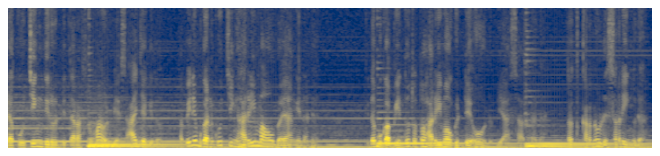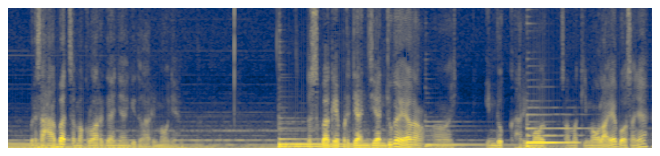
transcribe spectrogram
ada kucing tidur di teras rumah udah biasa aja gitu. Tapi ini bukan kucing harimau bayangin ada. Kita buka pintu toto harimau gede oh udah biasa ada karena udah sering udah bersahabat sama keluarganya gitu harimaunya. Terus sebagai perjanjian juga ya eh, induk harimau sama kimaulaya bahwasanya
